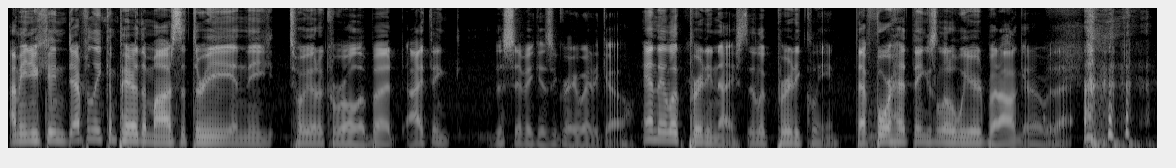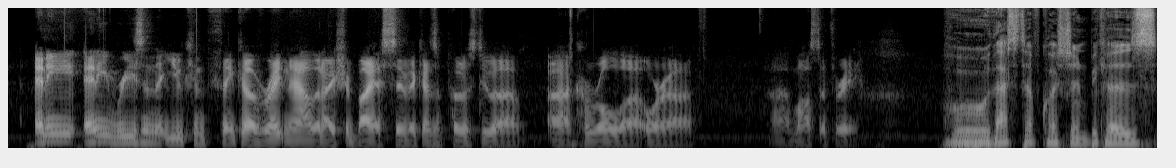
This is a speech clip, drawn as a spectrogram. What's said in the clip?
I mean, you can definitely compare the Mazda 3 and the Toyota Corolla, but I think the Civic is a great way to go. And they look pretty nice. They look pretty clean. That forehead thing is a little weird, but I'll get over that. any any reason that you can think of right now that I should buy a Civic as opposed to a, a Corolla or a, a Mazda three? Ooh, that's a tough question because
